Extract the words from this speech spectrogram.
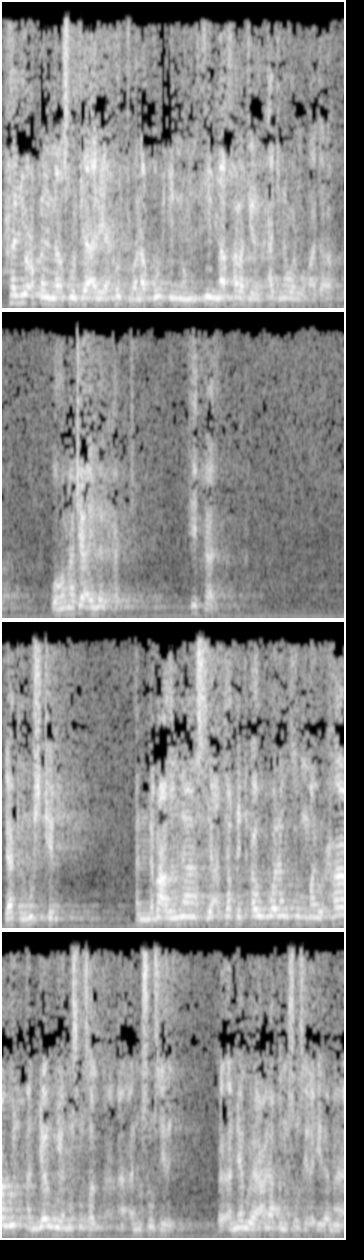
هل يعقل أن الرسول جاء ليحج ونقول إنه من حين ما خرج إلى الحج نوى المغادرة؟ وهو ما جاء إلى الحج. كيف هذا؟ لكن المشكل أن بعض الناس يعتقد أولا ثم يحاول أن يلوي نصوص النصوص أن يلوي أعناق النصوص إلى ما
